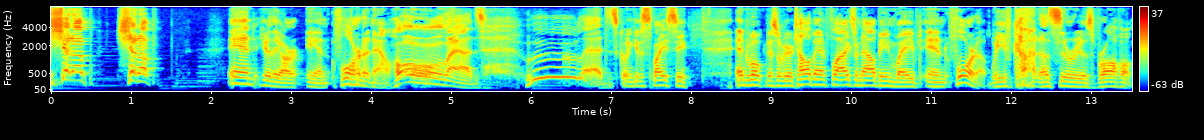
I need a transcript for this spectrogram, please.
Shut up. Shut up. And here they are in Florida now. Oh, lads. Ooh, lads. It's going to get spicy. And wokeness over here. Taliban flags are now being waved in Florida. We've got a serious problem.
